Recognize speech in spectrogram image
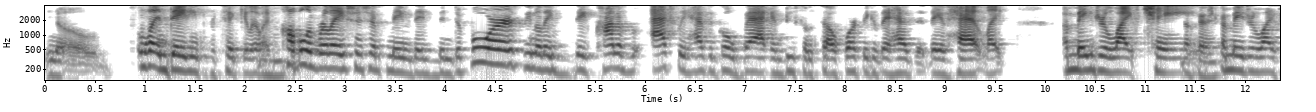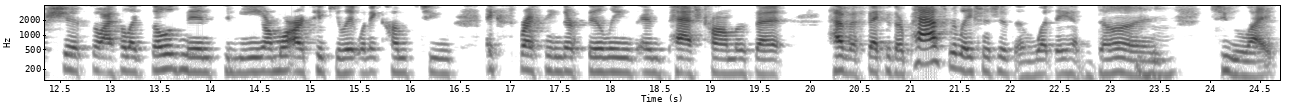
you know well in dating in particular like a Mhm. couple of relationships maybe they've been divorced you know they've they've kind of actually had to go back and do some self work because they had they've had like a major life change Okay. a major life shift so i feel like those men to me are more articulate when it comes to expressing their feelings and past traumas that have affected their past relationships and what they have done Mhm. to like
